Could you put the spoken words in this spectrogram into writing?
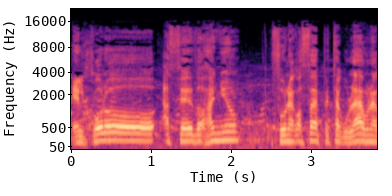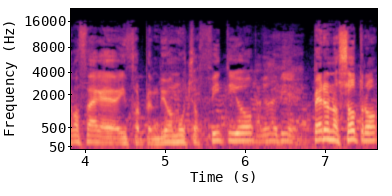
el coro hace dos años fue una cosa espectacular, una cosa que sorprendió muchos sitios. Cayó de pie. Pero nosotros,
